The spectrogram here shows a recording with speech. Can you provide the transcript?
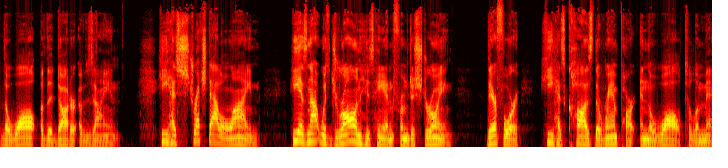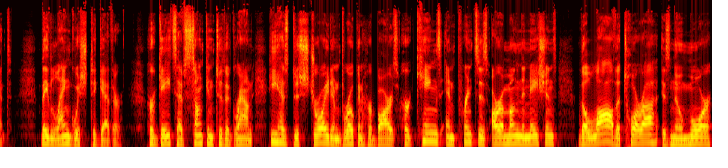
the wall of the daughter of Zion. He has stretched out a line. He has not withdrawn his hand from destroying. Therefore, he has caused the rampart and the wall to lament. They languish together. Her gates have sunk into the ground. He has destroyed and broken her bars. Her kings and princes are among the nations. The law, the Torah, is no more,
